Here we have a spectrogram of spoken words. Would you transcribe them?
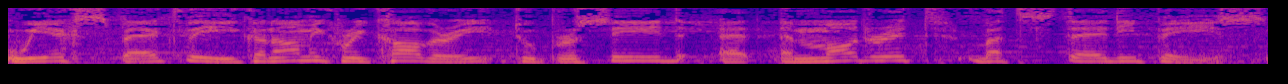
we expect the economic recovery to proceed at a moderate but steady pace.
